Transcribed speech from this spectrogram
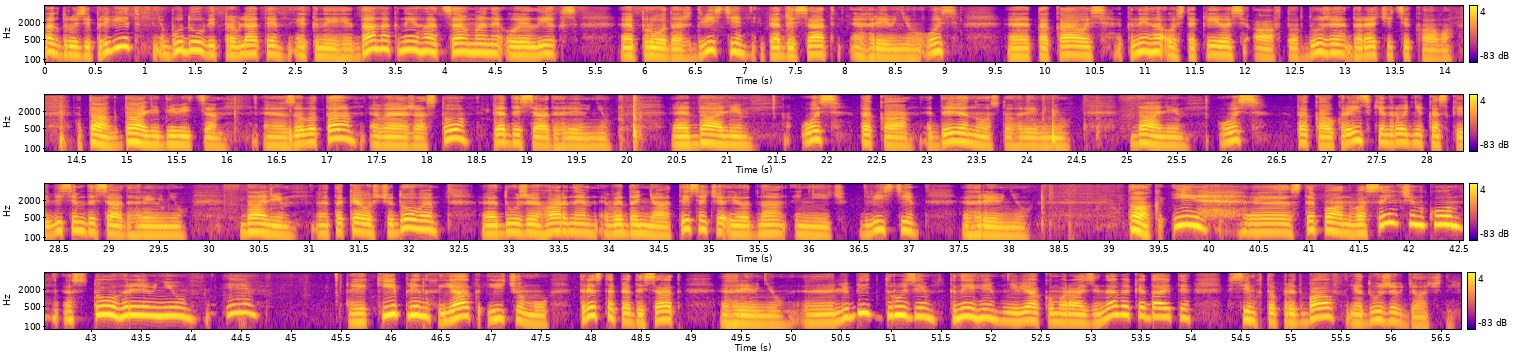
Так, друзі, привіт! Буду відправляти е, книги. Дана книга це в мене OLX е, продаж 250 гривень. Ось е, така ось книга, ось такий ось автор. Дуже, до речі, цікава. Так, далі дивіться, золота вежа 150 гривень. Далі ось така 90 гривень. Далі ось така українські народні казки 80 гривень. Далі е, таке ось чудове, е, дуже гарне видання. Тисяча і одна ніч 200 гривень. Так, і е, Степан Васильченко 100 гривень. І е, Кіплінг, як і чому 350 гривень. Е, любіть, друзі, книги, ні в якому разі не викидайте. Всім, хто придбав, я дуже вдячний.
